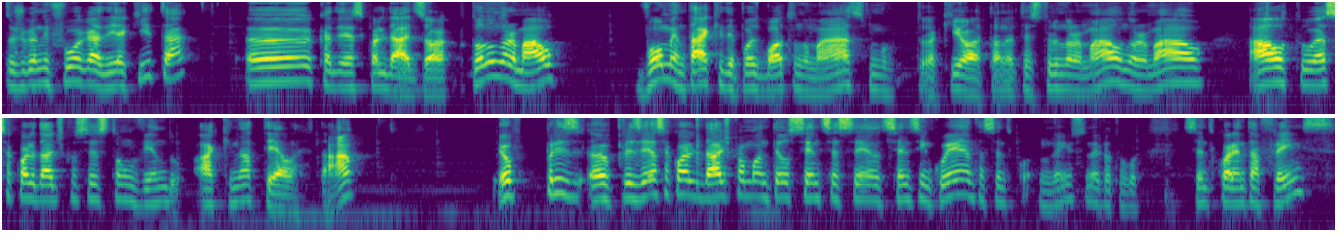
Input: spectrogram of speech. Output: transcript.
tô jogando em Full HD aqui, tá? ah, cadê as qualidades? Ó, tô no normal. Vou aumentar aqui, depois boto no máximo. Tô aqui, ó, tá na textura normal, normal, alto. Essa qualidade que vocês estão vendo aqui na tela, tá? Eu, prisei essa qualidade para manter os 160, 150, 100, nem isso, né, que eu tô 140 frames.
